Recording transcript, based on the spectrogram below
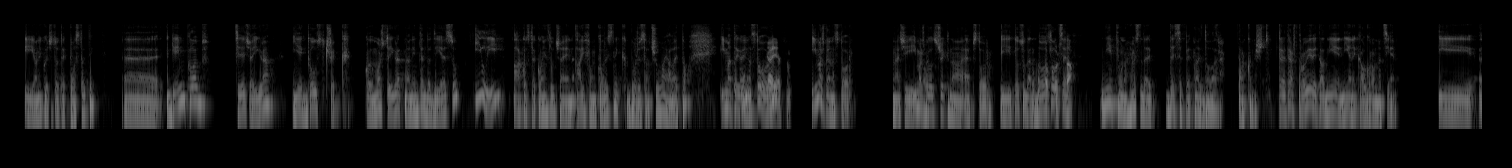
i oni koji će to tek postati, e, Game Club, sljedeća igra, je Ghost Trick, koju možete igrati na Nintendo DS-u ili, ako ste kojim slučajem iPhone korisnik, bože sačuvaj, ali eto, imate ga i na store. Ja jesam. Imaš ga na store. Znači, imaš Ghost Trick na App Store. I to su ga to doslovce... Nije puno, ja mislim da je 10-15 dolara. Tako nešto. Treba, trebaš provjeriti, ali nije, nije neka ogromna cijena. I e,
